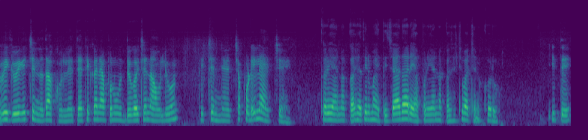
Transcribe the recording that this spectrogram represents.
वेगवेगळे चिन्ह दाखवलेले आहेत. त्या ठिकाणी आपण उद्योगाचे नाव लिहून ते चिन्हाच्या पुढे लिहायचे आहे. तर या नकाशातील माहितीच्या आधारे आपण या नकाशाचे वाचन करू. इथे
